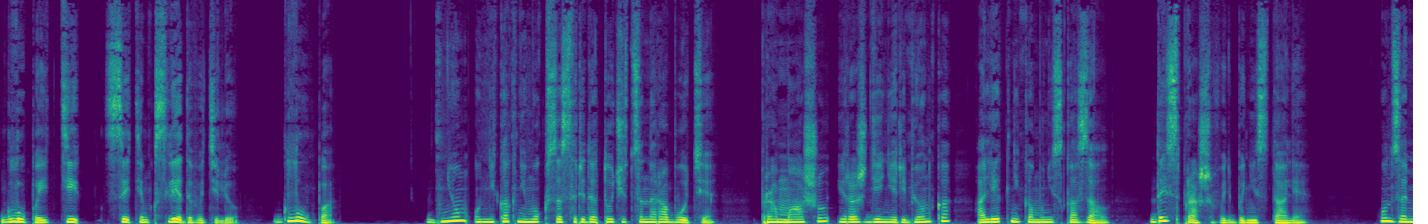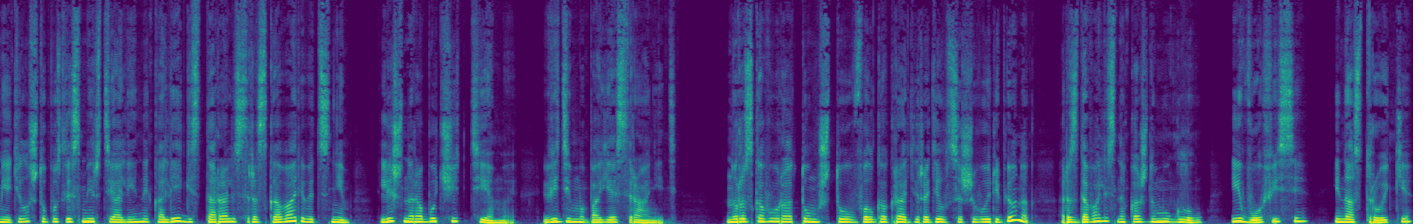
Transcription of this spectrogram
глупо идти с этим к следователю. Глупо. Днем он никак не мог сосредоточиться на работе. Про Машу и рождение ребенка Олег никому не сказал, да и спрашивать бы не стали. Он заметил, что после смерти Алины коллеги старались разговаривать с ним лишь на рабочие темы, видимо, боясь ранить. Но разговоры о том, что в Волгограде родился живой ребенок, раздавались на каждом углу, и в офисе, и на стройке.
